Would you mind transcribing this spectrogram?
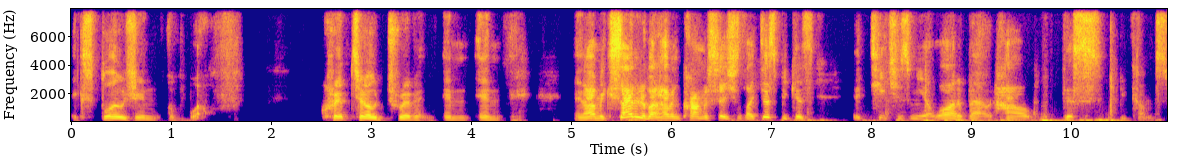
explosion of wealth, crypto driven, and and and I'm excited about having conversations like this because it teaches me a lot about how this becomes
